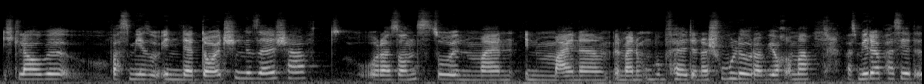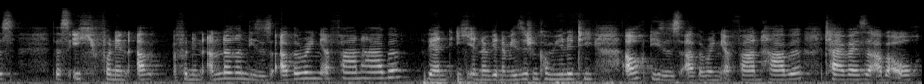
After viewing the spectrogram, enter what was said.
ich glaube, was mir so in der deutschen Gesellschaft oder sonst so in, mein, in, meine, in meinem Umfeld, in der Schule oder wie auch immer, was mir da passiert ist, dass ich von den, von den anderen dieses Othering erfahren habe, während ich in der vietnamesischen Community auch dieses Othering erfahren habe, teilweise aber auch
